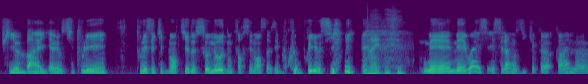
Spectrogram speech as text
puis ben, il y avait aussi tous les, tous les équipementiers de sono, donc forcément ça faisait beaucoup de bruit aussi. mais, mais ouais, et c'est là où on se dit que, quand même, euh,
